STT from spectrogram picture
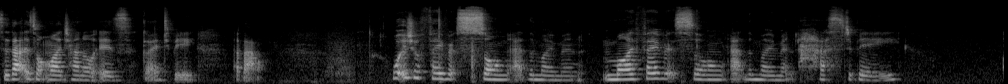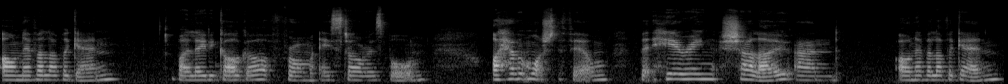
so that is what my channel is going to be about what is your favourite song at the moment? My favourite song at the moment has to be I'll Never Love Again by Lady Gaga from A Star Is Born. I haven't watched the film but hearing Shallow and I'll Never Love Again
